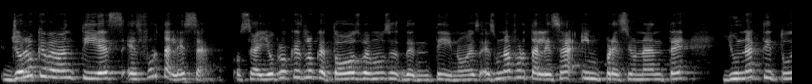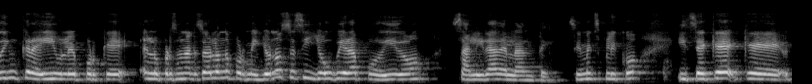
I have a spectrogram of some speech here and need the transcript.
yo lo que veo en ti es, es fortaleza. O sea, yo creo que es lo que todos vemos en ti, ¿no? Es, es una fortaleza impresionante y una actitud increíble porque en lo personal, estoy hablando por mí, yo no sé si yo hubiera podido salir adelante. ¿Sí me explico? Y sé que,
